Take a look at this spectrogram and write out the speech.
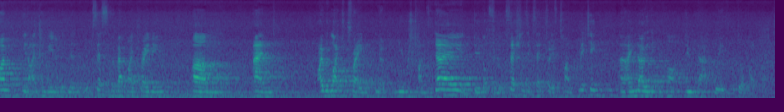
I'm, you know, I can be a little bit obsessive about my training, um, and I would like to train, you know, numerous times a day and do lots of little sessions, etc. if time permitting. And I know that you can't do that with a dog like Punch.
